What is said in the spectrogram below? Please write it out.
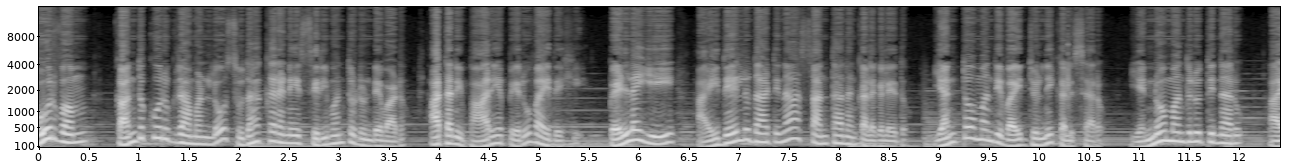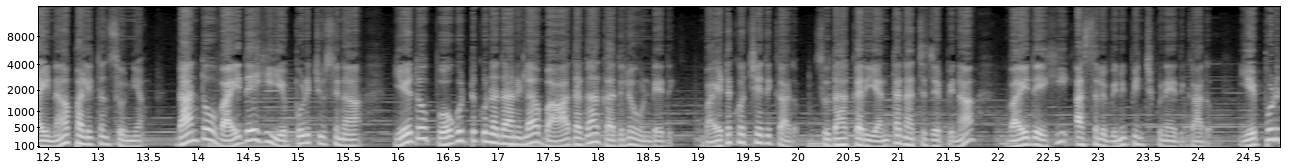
పూర్వం కందుకూరు గ్రామంలో సుధాకర్ అనే సిరిమంతుడుండేవాడు. అతని భార్య పేరు వైదేహి. పెళ్ళయ్యి ఐదేళ్ళు దాటినా సంతానం కలగలేదు. ఎంతో మంది వైద్యుల్ని కలిశారు. ఎన్నో మందులు తిన్నారు. అయినా ఫలితం శూన్యం. దాంతో వైదేహి ఎప్పుడు చూసినా ఏదో పోగొట్టుకున్న దానిలా బాధగా గదిలో ఉండేది. బయటకొచ్చేది కాదు. సుధాకర్ ఎంత నచ్చజెప్పినా వైదేహి అస్సలు వినిపించుకునేది కాదు. ఎప్పుడు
